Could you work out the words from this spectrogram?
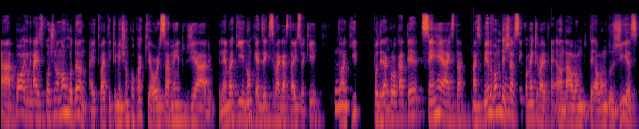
Ah, pode, mas continua não rodando. Aí tu vai ter que mexer um pouco aqui, ó, orçamento diário. Lembra que não quer dizer que você vai gastar isso aqui? Então aqui poderia colocar até 100 reais, tá? Mas primeiro vamos deixar assim como é que vai é, andar ao longo, do, ao longo dos dias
